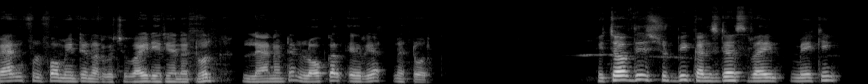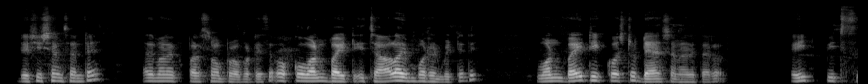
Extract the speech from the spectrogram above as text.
వ్యాన్ ఫుల్ ఫామ్ ఏంటి అని అడగచ్చు. వైడ్ ఏరియా నెట్వర్క్ ల్యాన్ అంటే local area network which of these should be considers while making decisions అంటే అది మనకు పర్సనల్ ప్రాపర్టీస్ ఒక్క వన్ బైట్ ఇది చాలా ఇంపార్టెంట్ బిట్ ఇది. One byte equals to dash అని అడుగుతారు. Eight bits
